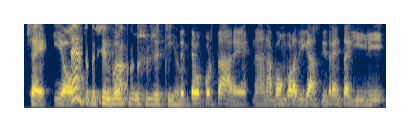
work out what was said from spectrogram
Cioè io... Certo che è sempre una cosa soggettiva. Se devo portare una, una bombola di gas di 30 kg,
